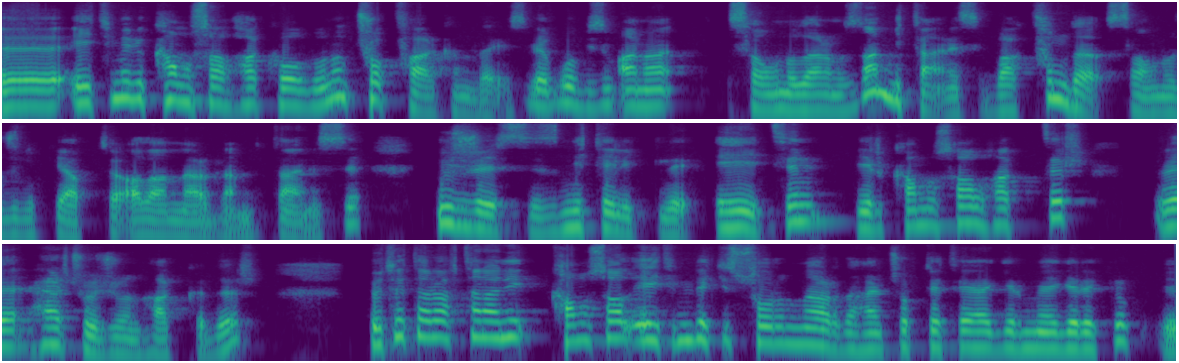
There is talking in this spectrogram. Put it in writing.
e, eğitime bir kamusal hak olduğunun çok farkındayız. Ve bu bizim ana savunularımızdan bir tanesi. Vakfın da savunuculuk yaptığı alanlardan bir tanesi. Ücretsiz, nitelikli eğitim bir kamusal haktır ve her çocuğun hakkıdır. Öte taraftan hani kamusal eğitimdeki sorunlar da hani çok detaya girmeye gerek yok. Ee,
